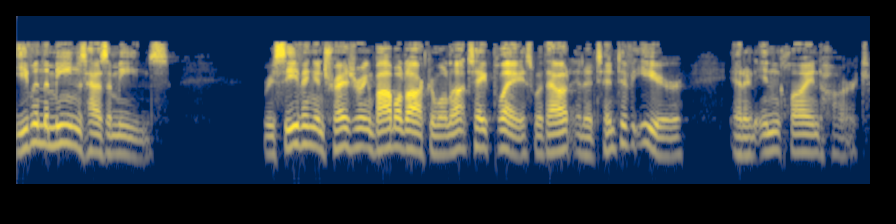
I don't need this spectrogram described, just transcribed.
Even the means has a means. Receiving and treasuring Bible doctrine will not take place without an attentive ear and an inclined heart.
